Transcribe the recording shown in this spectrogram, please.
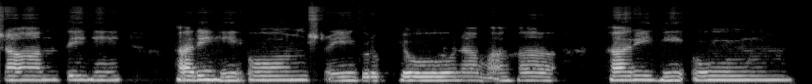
శాంతిః. హరిః ఓం శ్రీ గురుభ్యో నమః. హరిః ఓం.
